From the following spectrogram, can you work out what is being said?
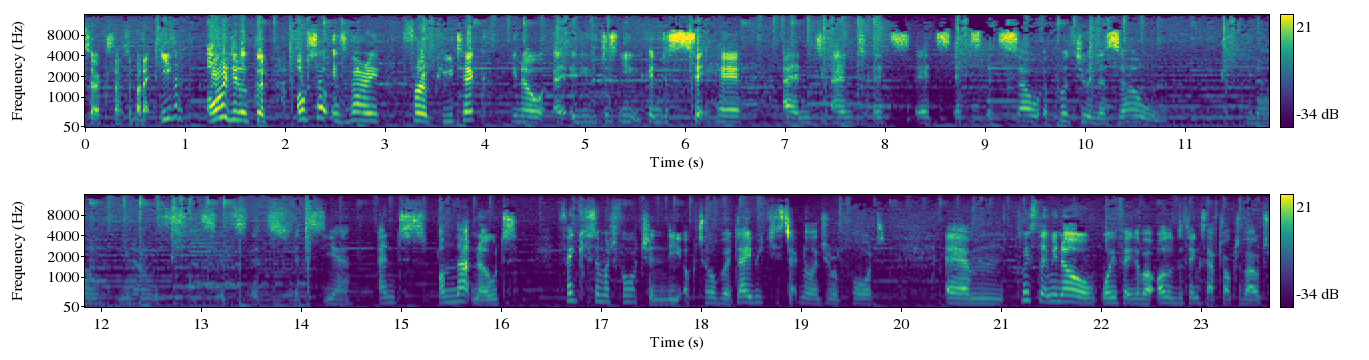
so excited about it. Even already look good. Also, it's very therapeutic. You know, uh, you just you can just sit here and and it's it's it's it's so it puts you in the zone. You know, you know, it's it's it's it's, it's yeah. And on that note, thank you so much for watching the October Diabetes Technology Report. Um, please let me know what you think about all of the things I've talked about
